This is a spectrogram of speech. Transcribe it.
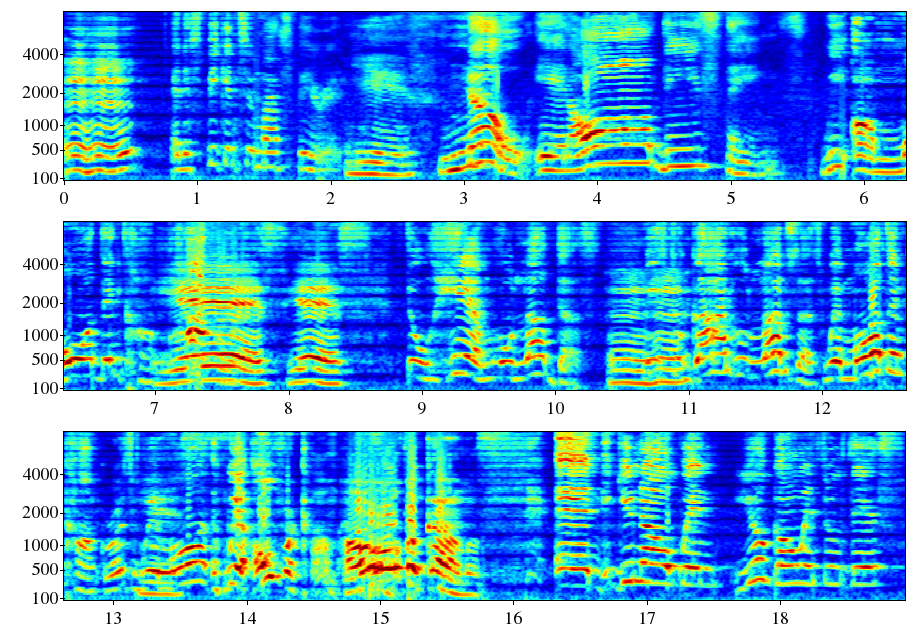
Mm-hmm and it's speaking to my spirit. Yes. No, in all these things, we are more than conquerors. Yes, yes. Through Him who loved us, mm-hmm. means through God who loves us. We're more than conquerors. We're yes. more. We're overcomers. Overcomers. And you know when you're going through this,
